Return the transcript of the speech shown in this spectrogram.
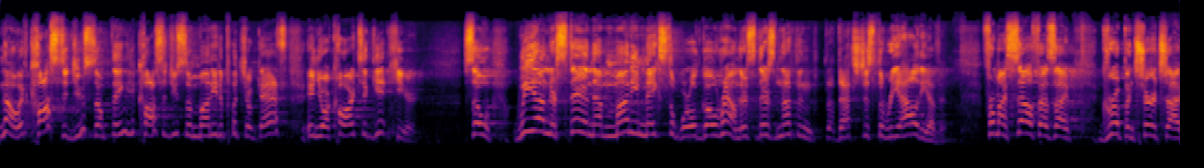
No, it costed you something. It costed you some money to put your gas in your car to get here. So we understand that money makes the world go around. There's, there's nothing, that's just the reality of it. For myself, as I grew up in church, I,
